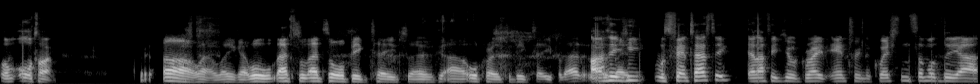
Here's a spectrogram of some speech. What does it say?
of all time. Oh well, there you go. Well, that's that's all Big T. So uh, all credit to Big T for that. I think he was fantastic, and I think you were great answering the questions. Some of the uh,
